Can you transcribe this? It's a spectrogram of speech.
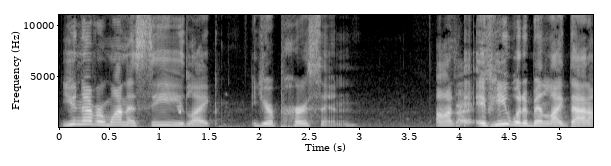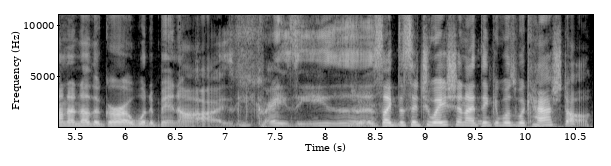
you never want to see like your person. On Facts. if he would have been like that on another girl, would have been ah crazy. Ugh. It's like the situation I think it was with Kash Doll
